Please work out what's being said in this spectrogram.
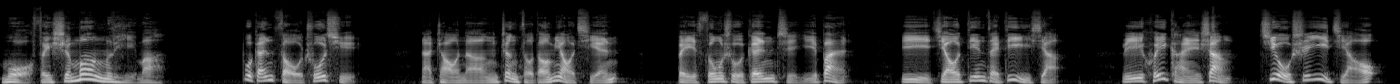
莫非是梦里吗？不敢走出去。那赵能正走到庙前，被松树根指一半，一跤颠在地下。李逵赶上，就是一脚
